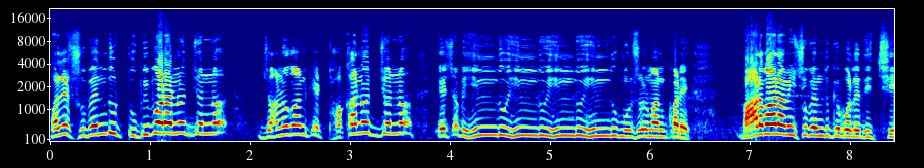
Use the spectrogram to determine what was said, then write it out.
ফলে শুভেন্দু টুপি পরানোর জন্য, জনগণকে ঠকানোর জন্য এসব হিন্দু হিন্দু হিন্দু হিন্দু মুসলমান করে। বারবার আমি শুভেন্দুকে বলে দিচ্ছি,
